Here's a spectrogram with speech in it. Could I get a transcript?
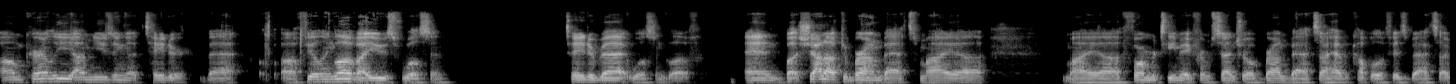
Um, currently, I'm using a Tater bat. Uh, fielding glove, I use Wilson. Tater bat, Wilson glove. And but shout out to Brown Bats, my uh, my uh, former teammate from Central, Brown Bats. I have a couple of his bats. I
